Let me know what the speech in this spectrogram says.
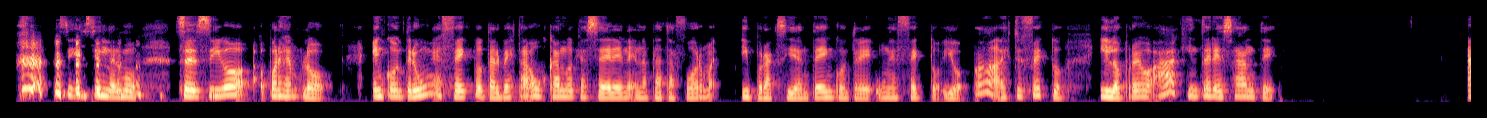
Sigue siendo el boom. Se sigo, por ejemplo, encontré un efecto, tal vez estaba buscando qué hacer en, en la plataforma y por accidente encontré un efecto. Y yo, ah, este efecto. Y lo pruebo, ah, qué interesante.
